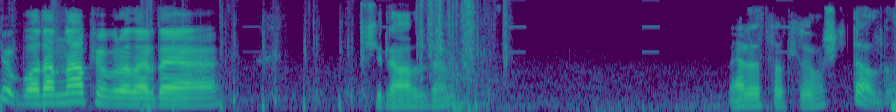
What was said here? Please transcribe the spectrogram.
Ya Bu adam ne yapıyor buralarda ya? Kill aldım. Nerede satılıyormuş ki de aldın?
